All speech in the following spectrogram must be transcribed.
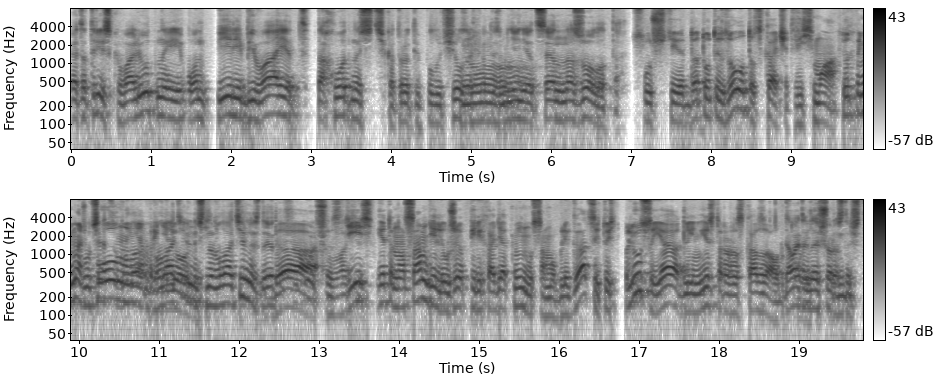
Этот риск валютный, он перебивает доходность, которую ты получил за счет ну, изменения цен на золото. Слушайте, да тут и золото скачет весьма. Тут, понимаешь, Получается, полная неопределенность. Волатильность на волатильность дает да, еще больше. Здесь это на самом деле уже переходя к минусам облигаций. То есть, плюсы я для инвестора рассказал. Давай тогда еще раз. Значит,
